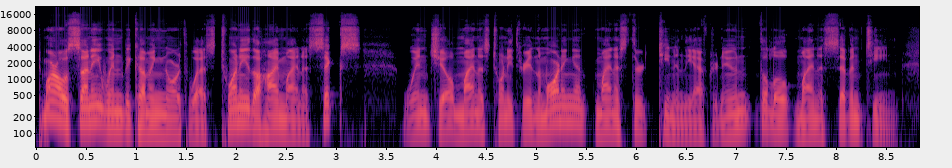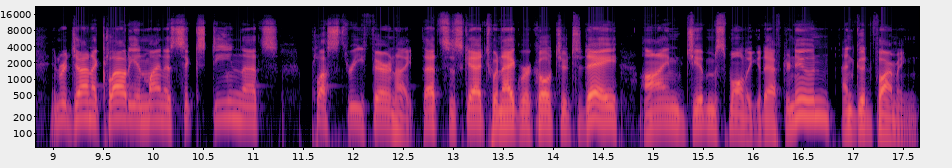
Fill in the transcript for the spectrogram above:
Tomorrow sunny, wind becoming northwest 20, the high minus 6. Wind chill minus 23 in the morning and minus 13 in the afternoon, the low minus 17. In Regina, cloudy and minus 16, that's plus 3 Fahrenheit. That's Saskatchewan Agriculture Today. I'm Jim Smalley. Good afternoon and good farming.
